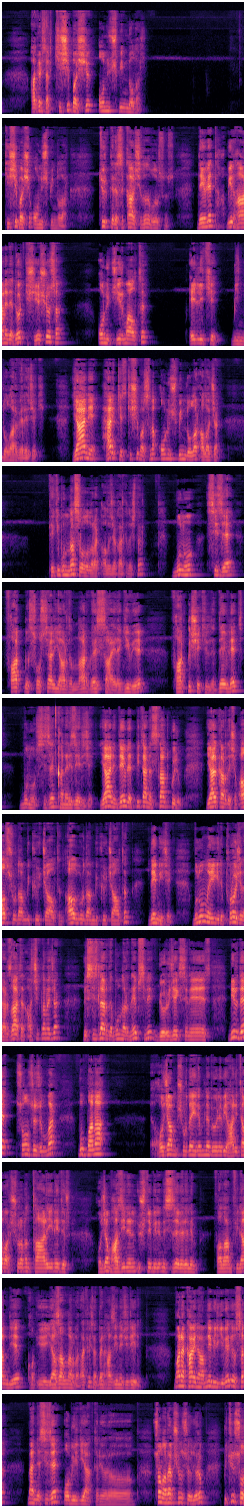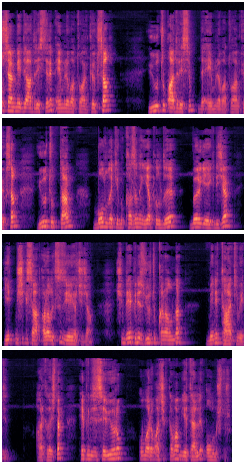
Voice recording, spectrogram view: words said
Arkadaşlar kişi başı 13 bin dolar. Kişi başı 13 bin dolar. Türk lirası karşılığını bulursunuz. Devlet bir hanede 4 kişi yaşıyorsa 13, 26, 52 bin dolar verecek. Yani herkes kişi başına 13 bin dolar alacak. Peki bunu nasıl olarak alacak arkadaşlar? Bunu size farklı sosyal yardımlar vesaire gibi farklı şekilde devlet bunu size kanalize edecek. Yani devlet bir tane stand kurup gel kardeşim al şuradan bir külçe altın, al buradan bir külçe altın demeyecek. Bununla ilgili projeler zaten açıklanacak ve sizler de bunların hepsini göreceksiniz. Bir de son sözüm var. Bu bana hocam şurada elimde böyle bir harita var. Şuranın tarihi nedir? Hocam hazinenin üçte birini size verelim falan filan diye e, yazanlar var. Arkadaşlar ben hazineci değilim. Bana kaynağım ne bilgi veriyorsa ben de size o bilgiyi aktarıyorum. Son olarak şunu söylüyorum. Bütün sosyal medya adreslerim Emre Batuhan Köksal. YouTube adresim de Emre Batuhan Köksal. YouTube'dan Bolu'daki bu kazının yapıldığı bölgeye gideceğim. 72 saat aralıksız yayın açacağım. Şimdi hepiniz YouTube kanalından beni takip edin. Arkadaşlar hepinizi seviyorum. Umarım açıklamam yeterli olmuştur.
